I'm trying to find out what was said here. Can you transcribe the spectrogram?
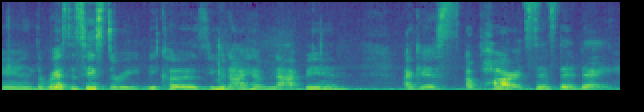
and the rest is history because you and I have not been, I guess, apart since that day.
